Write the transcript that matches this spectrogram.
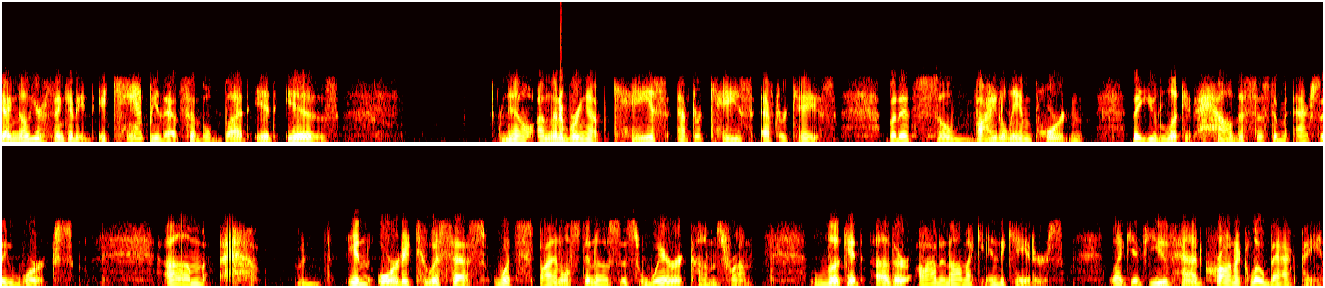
I know you're thinking it, it can't be that simple, but it is. Now, I'm going to bring up case after case after case, but it's so vitally important that you look at how the system actually works. Um, in order to assess what spinal stenosis, where it comes from, look at other autonomic indicators. Like if you've had chronic low back pain,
